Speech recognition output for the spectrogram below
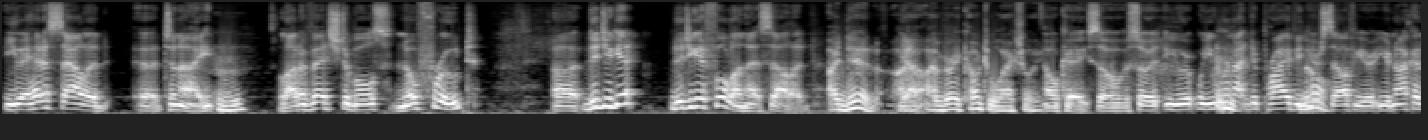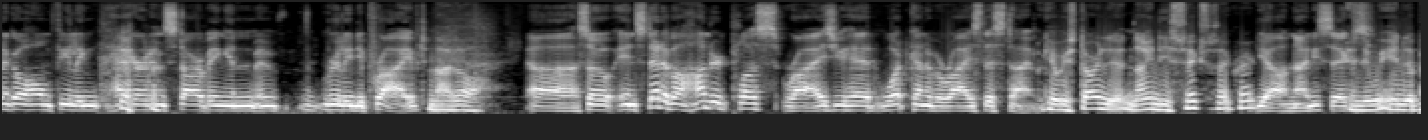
you had a salad uh, tonight, mm-hmm. a lot of vegetables, no fruit. Uh, did you get did you get full on that salad? I did. Yeah. I, am very comfortable actually. Okay, so so you you were not depriving no. yourself. You're you're not going to go home feeling haggard and starving and, and really deprived. Not at all. Uh, so instead of a hundred plus rise, you had what kind of a rise this time? Okay, we started at 96. Is that correct? Yeah, 96. And then we ended up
